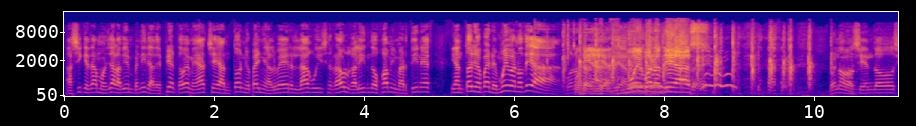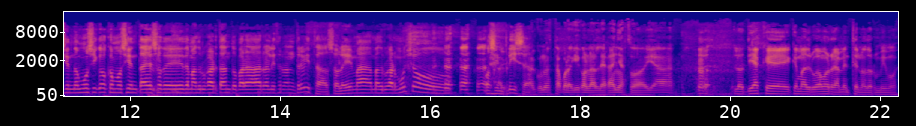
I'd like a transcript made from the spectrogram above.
así que damos ya la bienvenida a Despierta OMH, Antonio Peña Alber, Lawis, Raúl Galindo, Juanmi Martínez y Antonio Pérez. Muy buenos días. Buenos Buenos días. días. Muy buenos días. Bueno, siendo, siendo músicos, ¿cómo sienta eso de, de madrugar tanto para realizar una entrevista? ¿Soléis ma- madrugar mucho o, o sin prisa? Alguno está por aquí con las legañas todavía. Los días que, que madrugamos realmente no dormimos.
